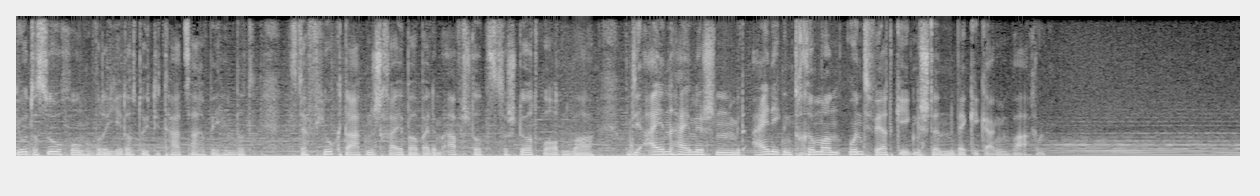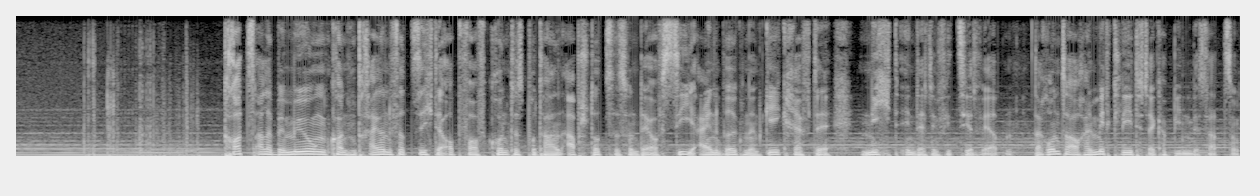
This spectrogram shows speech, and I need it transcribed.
Die Untersuchung wurde jedoch durch die Tatsache behindert, dass der Flugdatenschreiber bei dem Absturz zerstört worden war und die Einheimischen mit einigen Trümmern und Wertgegenständen weggegangen waren. Trotz aller Bemühungen konnten 43 der Opfer aufgrund des brutalen Absturzes und der auf sie einwirkenden G-Kräfte nicht identifiziert werden, darunter auch ein Mitglied der Kabinenbesatzung.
